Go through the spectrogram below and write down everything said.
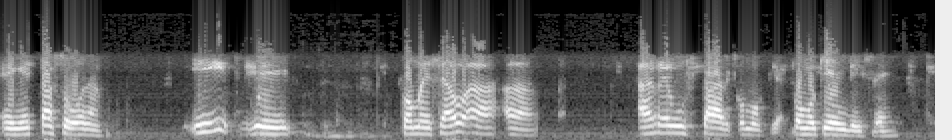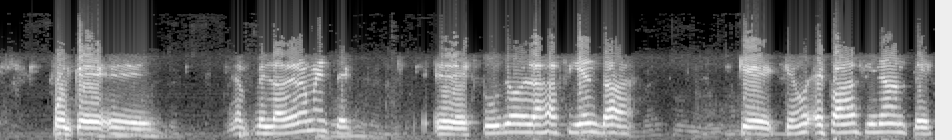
en esta zona. Y, eh, a, a, a rebuscar como como quien dice. Porque eh, verdaderamente el estudio de las haciendas que, es fascinante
